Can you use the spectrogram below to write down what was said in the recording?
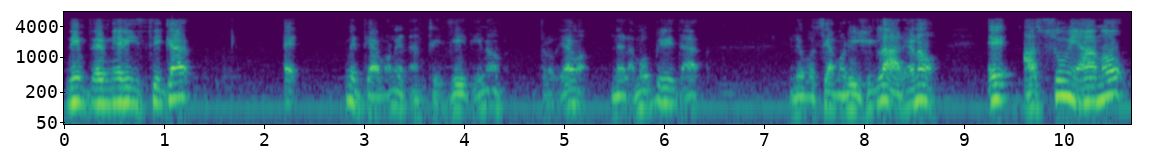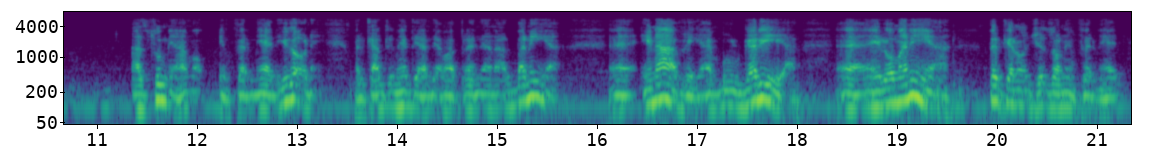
l'infermieristica e mettiamola in altri siti, no? Troviamo nella mobilità, le possiamo riciclare, no? E assumiamo, assumiamo infermieri idonei, perché altrimenti andiamo a prendere in Albania, eh, in Africa, in Bulgaria, eh, in Romania, perché non ci sono infermieri.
